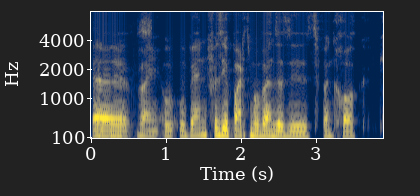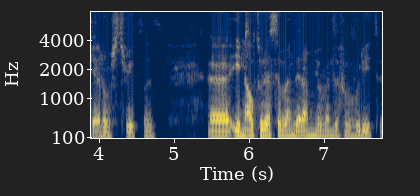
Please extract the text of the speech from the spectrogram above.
uh, bem, o, o, Ben fazia parte de uma banda de, de punk rock que era os Triplets Uh, e na altura essa banda era a minha banda favorita,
